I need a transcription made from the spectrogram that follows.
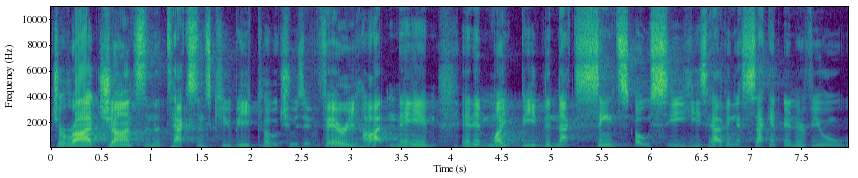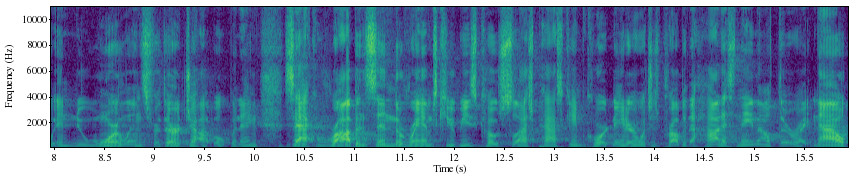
Jerrod Johnson, the Texans QB coach, who is a very hot name, and it might be the next Saints OC. He's having a second interview in New Orleans for their job opening. Zac Robinson, the Rams QB's coach slash pass game coordinator, which is probably the hottest name out there right now.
